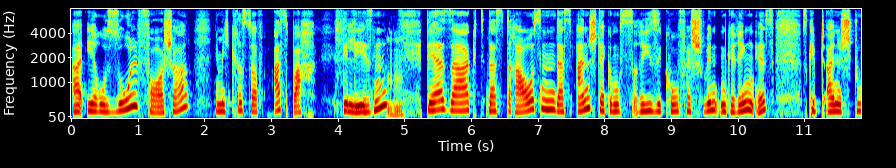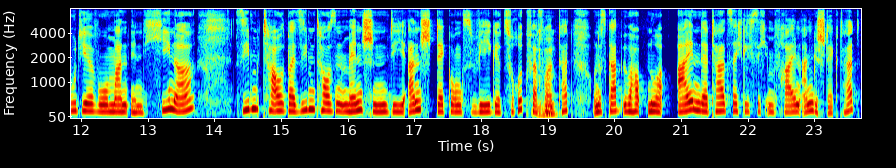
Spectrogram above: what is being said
Aerosolforscher, nämlich Christoph Asbach, gelesen, der sagt, dass draußen das Ansteckungsrisiko verschwindend gering ist. Es gibt eine Studie, wo man in China 7000, bei 7000 Menschen die Ansteckungswege zurückverfolgt hat und es gab überhaupt nur einen, der tatsächlich sich im Freien angesteckt hat.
